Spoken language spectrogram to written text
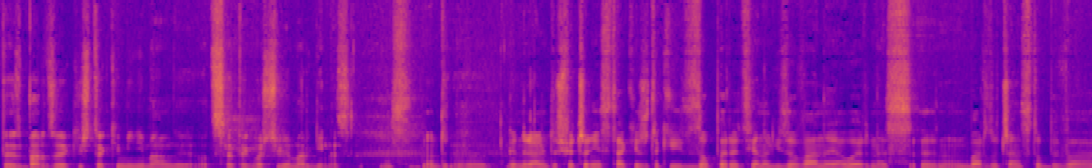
to jest bardzo jakiś taki minimalny odsetek, właściwie margines. No, do, generalnie doświadczenie jest takie, że taki zoperacjonalizowany awareness e, no, bardzo często bywa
